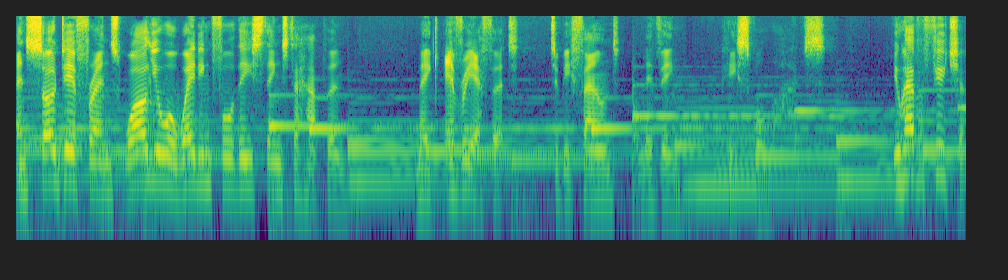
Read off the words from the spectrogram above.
And so, dear friends, while you are waiting for these things to happen, make every effort to be found living peaceful lives. You have a future,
